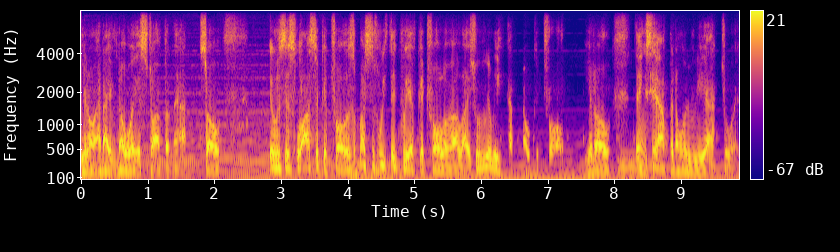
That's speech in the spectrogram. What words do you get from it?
you know, and I have no way of stopping that. So it was this loss of control. As much as we think we have control of our lives, we really have no control. You know, things happen and we react to it.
